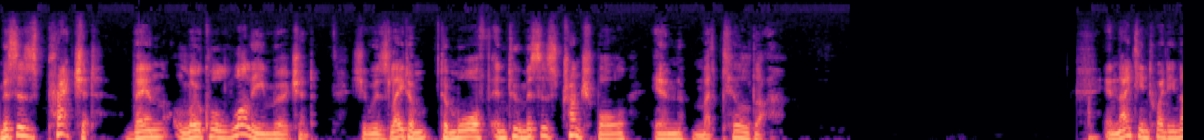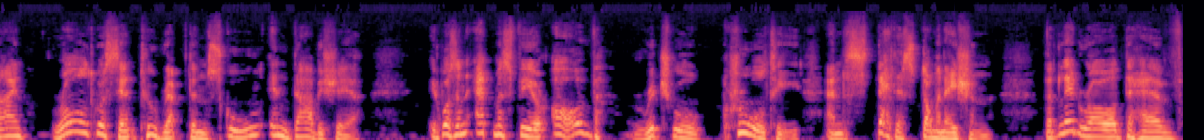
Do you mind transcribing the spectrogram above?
Mrs. Pratchett then local lolly merchant. She was later to morph into Mrs. Trunchbull in Matilda. In 1929, Roald was sent to Repton School in Derbyshire. It was an atmosphere of ritual cruelty and status domination that led Roald to have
